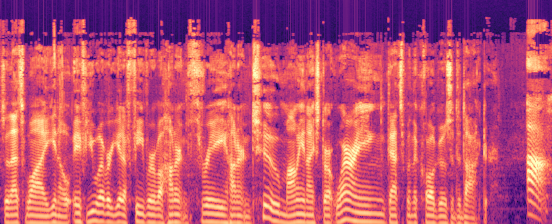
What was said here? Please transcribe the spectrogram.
So that's why, you know, if you ever get a fever of 103, 102, mommy and I start worrying, that's when the call goes to the doctor. Ah,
